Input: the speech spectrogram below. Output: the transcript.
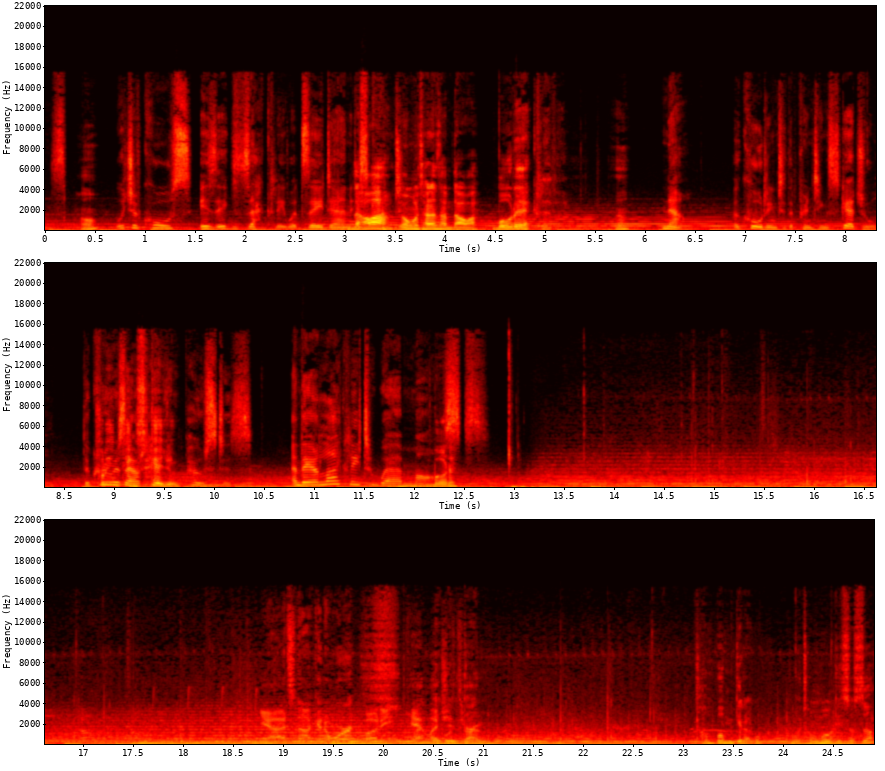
hands, 어? which of course is exactly what Zaydan is 나와. counting. 영어 잘하는 사람 나와. 뭐래? They're clever. 어? Now, according to the printing schedule, the crew is Printing out schedule. hanging posters, and they are likely to wear 뭐래? masks. Yeah, it's not gonna work, buddy. Can't let you through. 일단 전범기라고? 뭐 전범기 있었어?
